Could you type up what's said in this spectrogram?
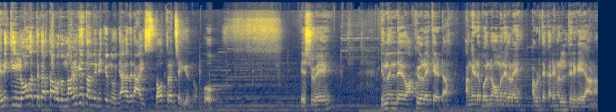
എനിക്ക് ഈ ലോകത്ത് കർത്താവ് അത് നൽകി തന്നിരിക്കുന്നു. ഞാൻ അതിനായി സ്തോത്രം ചെയ്യുന്നു. ഓ. യേശുവേ ഇന്നെന്റെ വാക്കുകളെ കേട്ട അങ്ങയുടെ പൊന്നോമനകളെ അവിടുത്തെ കരങ്ങളിൽ തരികയാണ്.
